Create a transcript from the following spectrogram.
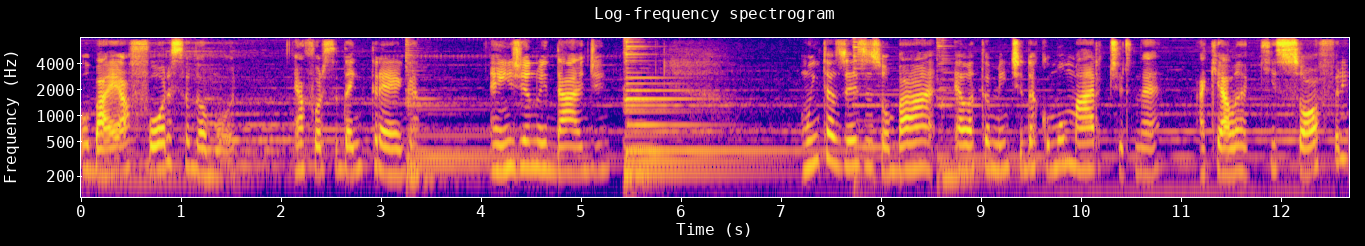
Obá é a força do amor, é a força da entrega, é ingenuidade. Muitas vezes Obá, ela também te dá como mártir, né? Aquela que sofre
